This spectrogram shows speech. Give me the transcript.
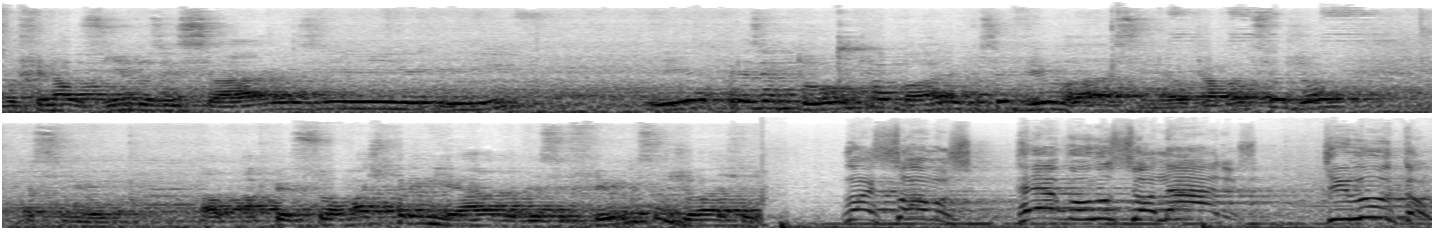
no finalzinho dos ensaios e, e apresentou um trabalho que você viu lá, assim, né? o trabalho do seu Jorge, assim, a, a pessoa mais premiada desse filme é o seu Jorge. Nós somos revolucionários que lutam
